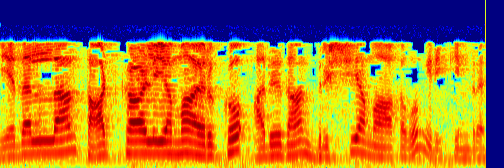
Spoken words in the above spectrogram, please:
எதெல்லாம் தாட்காலியமா இருக்கோ அதுதான் திருஷ்யமாகவும் இருக்கின்ற.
